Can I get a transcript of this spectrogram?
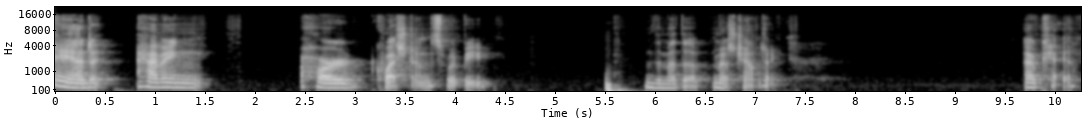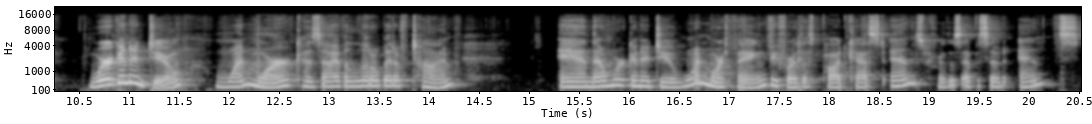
and having hard questions would be the, the most challenging. Okay, we're gonna do one more because I have a little bit of time. And then we're going to do one more thing before this podcast ends, before this episode ends.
